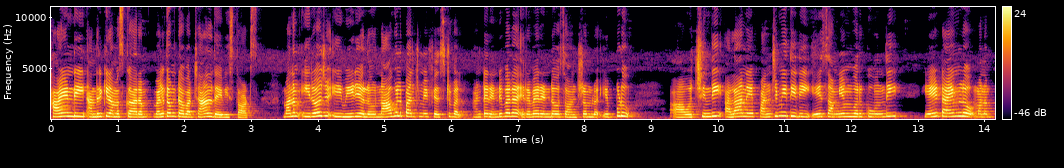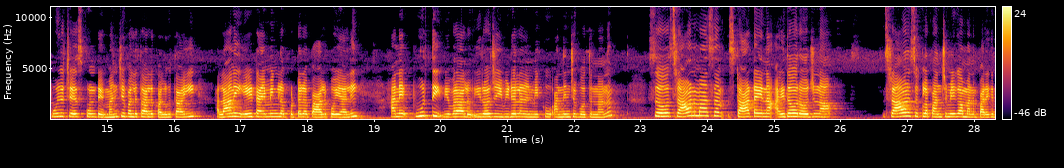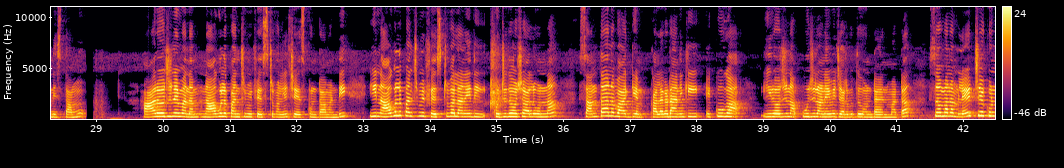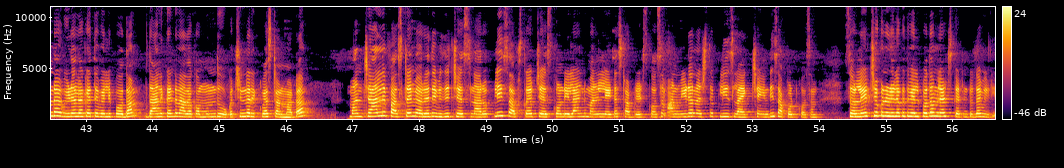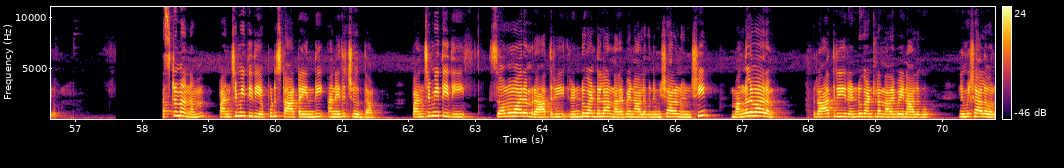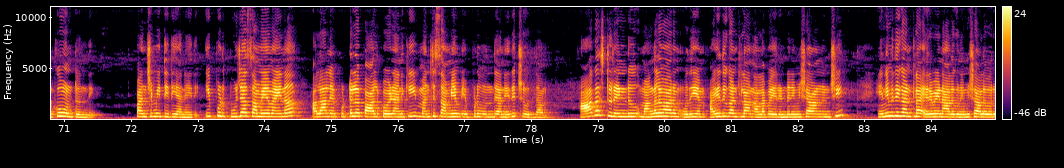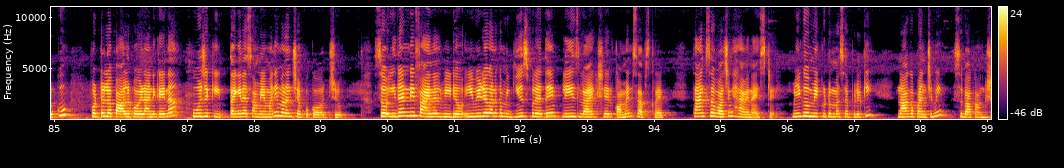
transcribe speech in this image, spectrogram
Hi అండి అందరికీ నమస్కారం. Welcome to our channel Devi's thoughts. మనం ఈరోజు ఈ వీడియోలో నాగుల పంచమి ఫెస్టివల్ అంటే రెండు వేల ఇరవై రెండవ సంవత్సరంలో ఎప్పుడు వచ్చింది? అలానే పంచమి తిథి ఏ సమయం వరకు ఉంది? ఏ టైంలో మనం పూజ చేసుకుంటే మంచి ఫలితాలు కలుగుతాయి? అలానే ఏ టైమింగ్లో పుట్టలో పాలు పోయాలి? అనే పూర్తి వివరాలు ఈరోజు ఈ వీడియోలో నేను మీకు అందించబోతున్నాను. సో శ్రావణ మాసం స్టార్ట్ అయిన ఐదవ రోజున శ్రావణ శుక్ల పంచమిగా మనం పరిగణిస్తాము. ఆ రోజునే మనం నాగుల పంచమి ఫెస్టివల్ని చేసుకుంటామండి. ఈ నాగుల పంచమి ఫెస్టివల్ అనేది కుజదోషాలు ఉన్న సంతాన భాగ్యం కలగడానికి ఎక్కువగా ఈ రోజున పూజలు అనేవి జరుగుతూ ఉంటాయన్నమాట. సో మనం లేట్ చేయకుండా వీడియోలోకి అయితే వెళ్ళిపోదాం. దానికంటే నాదొక ముందు ఒక చిన్న రిక్వెస్ట్ అనమాట మన ఛానల్ని ఫస్ట్ టైం ఎవరైతే విజిట్ చేస్తున్నారో ప్లీజ్ సబ్స్క్రైబ్ చేసుకోండి. ఇలాంటి మన లేటెస్ట్ అప్డేట్స్ కోసం అండ్ వీడియో నచ్చితే ప్లీజ్ లైక్ చేయండి సపోర్ట్ కోసం. సో లేట్ చేయకుండా వీడియోలోకి వెళ్ళిపోదాం. Let's get into the video. First మనం పంచమి తిథి ఎప్పుడు స్టార్ట్ అయింది అనేది చూద్దాం. పంచమి తిథి సోమవారం రాత్రి రెండు గంటల నలభై నాలుగు నిమిషాల నుంచి మంగళవారం రాత్రి రెండు గంటల నలభై నాలుగు నిమిషాల వరకు ఉంటుంది పంచమి తిథి అనేది. ఇప్పుడు పూజా సమయం అయినా అలానే పుట్టలో పాలు పోయడానికి మంచి సమయం ఎప్పుడు ఉంది అనేది చూద్దాం. ఆగస్టు రెండు మంగళవారం ఉదయం ఐదు గంటల నలభై రెండు నిమిషాల నుంచి ఎనిమిది గంటల ఇరవై నాలుగు నిమిషాల వరకు పుట్టలో పాలు పోయడానికైనా పూజకి తగిన సమయం అని మనం చెప్పుకోవచ్చు. సో ఇదండి ఫైనల్ వీడియో. ఈ వీడియో కనుక మీకు యూస్ఫుల్ అయితే please like share comment subscribe. Thanks for watching. Have a nice day. మీకు మీ కుటుంబ సభ్యులకి నాగపంచమి శుభాకాంక్షలు.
